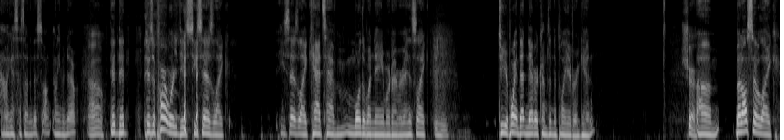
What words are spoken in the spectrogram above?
Oh, I guess that's not in this song. I don't even know. Oh, There, there- there's a part where he says like, he says like cats have more than one name or whatever, and it's like hmm to your point that never comes into play ever again. Sure. Um, but also like,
